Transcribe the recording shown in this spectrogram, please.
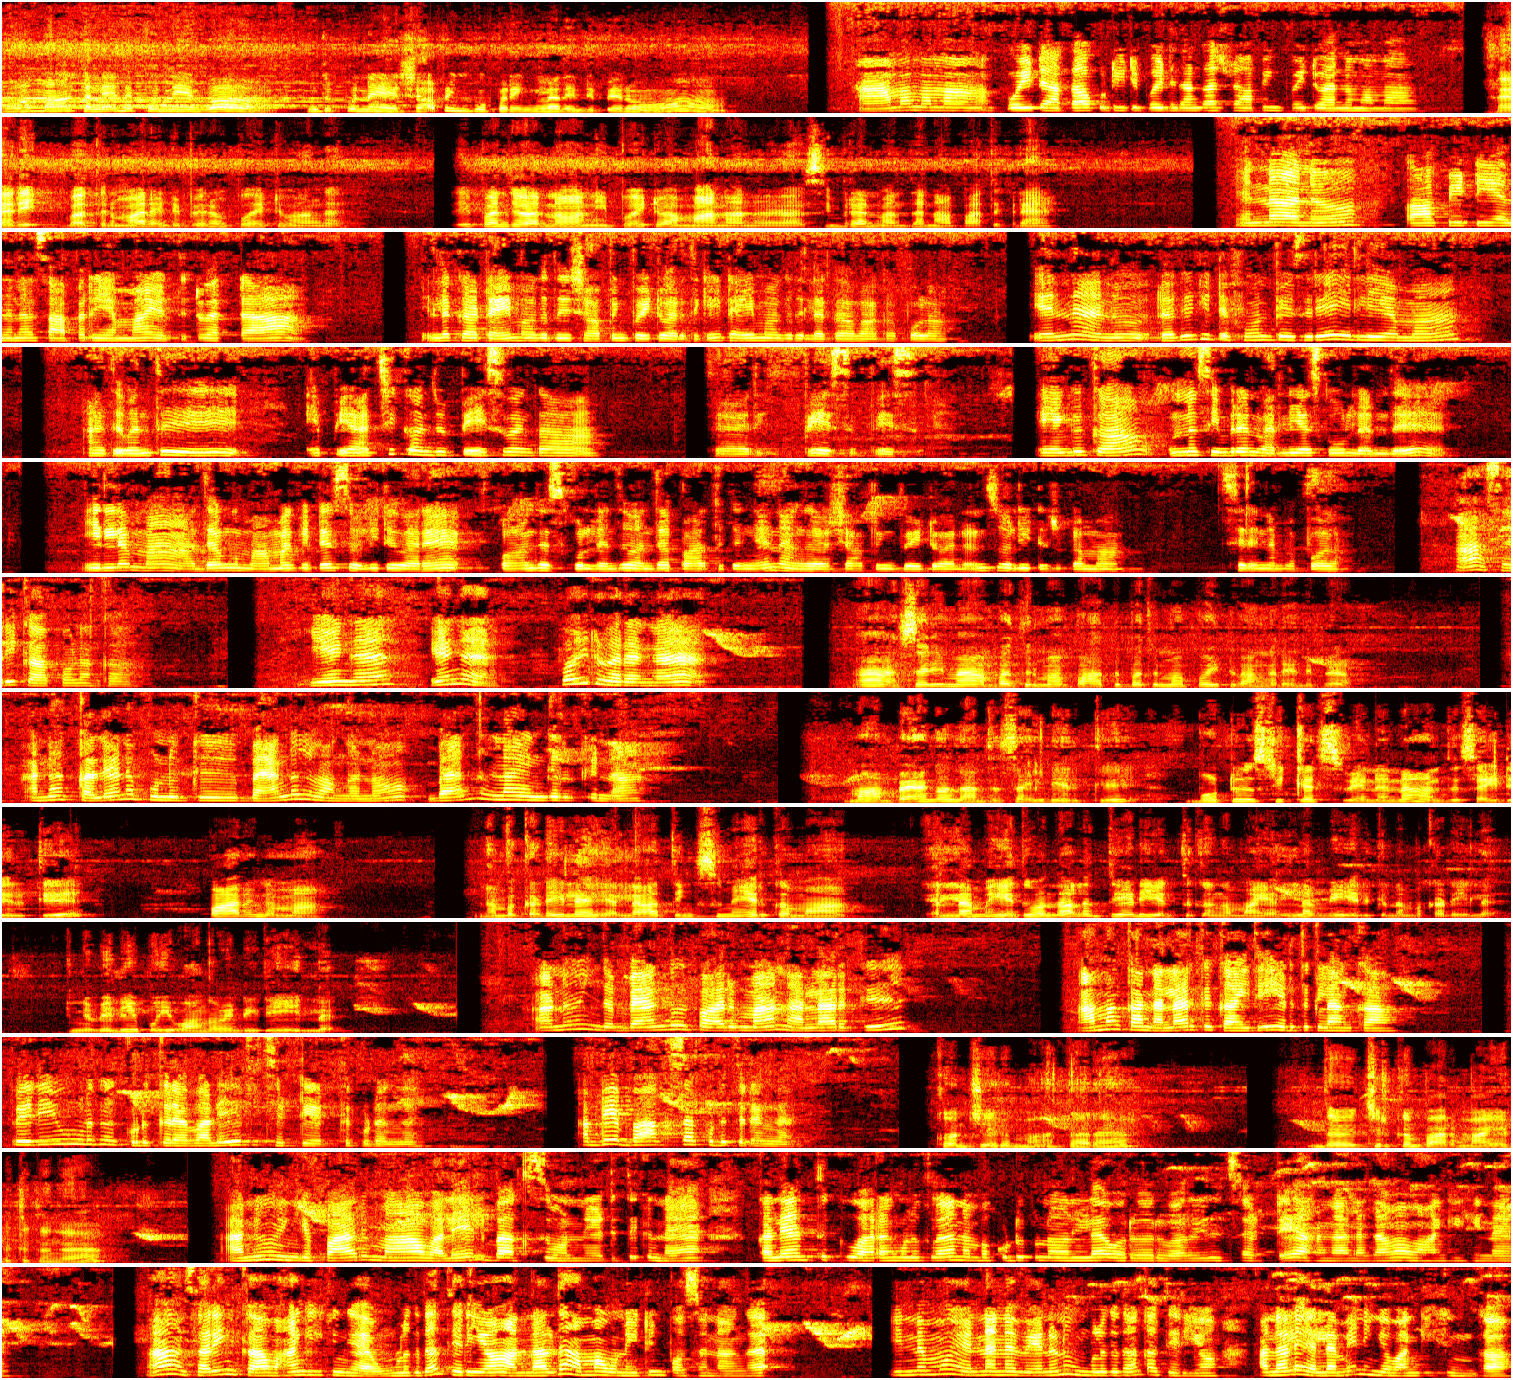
மாமா கல்யாண பொண்ணே வா புது பொண்ணே ஷாப்பிங் போறீங்களா ரெண்டு பேரும்? ஆமா மாமா. போயிட்டு அக்கா கூட்டிட்டு போயிட்டு தாங்க ஷாப்பிங் போயிட்டு வரணும் மாமா. சரி பத்திரமா ரெண்டு பேரும் போயிட்டு வாங்க. சரி பஞ்சு வரணும். நீ போயிட்டு வாமா நான் சிம்ரன் வந்தா நான் பாத்துக்கிறேன். என்ன அனு? காஃபி டீ எதனா சாப்பிட்றியம்மா? எடுத்துட்டு வரட்டா? இல்லக்கா டைம் ஆகுது. ஷாப்பிங் போயிட்டு வரதுக்கே டைம் ஆகுது இல்லக்கா. வாக்க போலாம். என்ன அனு? ரவி கிட்ட ஃபோன் பேசுறியா இல்லையாம்மா? அது வந்து எப்பயாச்சும் கொஞ்சம் பேசுவேன்க்கா. சரி பேசு பேசு. எங்கக்கா? இன்னும் சிம்ரன் வரலையா ஸ்கூல்ல இருந்து இல்லைம்மா அதான் உங்கள் மாமா கிட்ட சொல்லிட்டு வரேன். குழந்தை ஸ்கூல்லேருந்து வந்தால் பார்த்துக்கங்க நாங்கள் ஷாப்பிங் போயிட்டு வரேன்னு சொல்லிட்டு இருக்கோம்மா. சரி நம்ம போகலாம் ஆ சரிக்கா போகலாம்க்கா ஏங்க ஏங்க போயிட்டு வரேங்க. ஆ சரிம்மா. பத்திரமா பார்த்து பத்திரமா போயிட்டு வாங்க ரெண்டு பேரும். அண்ணா கல்யாண பொண்ணுக்கு பேங்கிள் வாங்கணும். பேங்கிள்லாம் எங்கே இருக்குண்ணா? அம்மா பேங்கல் அந்த சைடு இருக்கு. பொட்டு ஸ்டிக்கர்ஸ் வேணும்னா அந்த சைடு இருக்கு. பாருங்கம்மா. நம்ம கடையில் எல்லா திங்ஸுமே இருக்கும்மா. எல்லாமே எது வந்தாலும் தேடி எடுத்துக்கோங்கம்மா. எல்லாமே இருக்கு நம்ம கடையில். நீங்கள் வெளியே போய் வாங்க வேண்டியதே இல்லை. அண்ணா இந்த பேங்கிள் பாருமா நல்லா இருக்கு. ஆமாக்கா நல்லா இருக்குக்கா. இதே எடுத்துக்கலாம்க்கா. பெரியவங்களுக்கு கொடுக்குற வளையல் செட்டு எடுத்து கொடுங்க. அப்படியே பாக்ஸாக கொடுத்துடுங்க. கொஞ்சம் இருமா தரேன். இந்த வச்சிருக்கேன் பாருமா எடுத்துக்கோங்க. அனு இங்கே பாருமா வளையல் பாக்ஸ் ஒன்று எடுத்துக்கினேன். கல்யாணத்துக்கு வரவங்களுக்குலாம் நம்ம கொடுக்கணும்ல ஒரு ஒரு வளையல் செட்டு அதனால தான் வாங்கிக்கினேன். ஆ சரிங்கக்கா வாங்கிக்கோங்க. உங்களுக்கு தான் தெரியும். அதனால தான் அம்மா உன்னிட்டும் போக சொன்னாங்க. இன்னமும் என்னென்ன வேணும்னு உங்களுக்கு தான் தெரியும். அதனால எல்லாமே நீங்கள் வாங்கிக்கோங்கக்கா.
